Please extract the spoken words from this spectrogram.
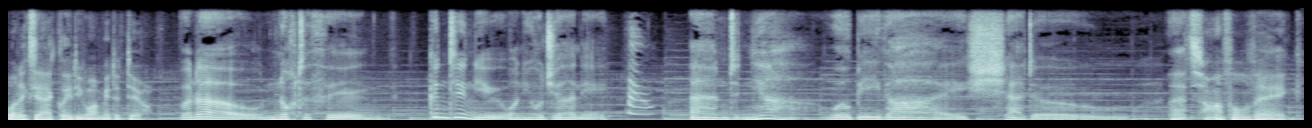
What exactly do you want me to do? For now, not a thing. Continue on your journey, and Nya will be thy shadow. That's awful vague.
